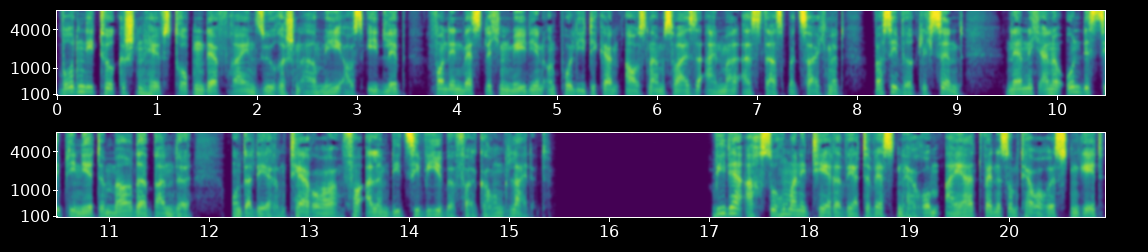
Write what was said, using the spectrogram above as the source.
wurden die türkischen Hilfstruppen der Freien Syrischen Armee aus Idlib von den westlichen Medien und Politikern ausnahmsweise einmal als das bezeichnet, was sie wirklich sind, nämlich eine undisziplinierte Mörderbande, unter deren Terror vor allem die Zivilbevölkerung leidet. Wie der ach so humanitäre Wertewesten herumeiert, wenn es um Terroristen geht,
